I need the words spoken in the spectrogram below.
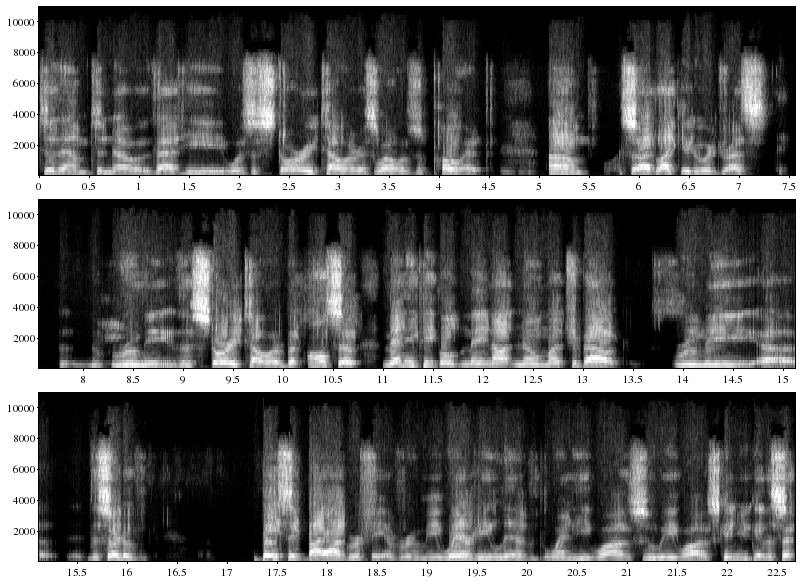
to them to know that he was a storyteller as well as a poet. Mm-hmm. Um, so I'd like you to address Rumi, the storyteller, but also many people may not know much about Rumi, uh, the sort of basic biography of Rumi, where he lived, when he was, who he was. Can you give us a,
